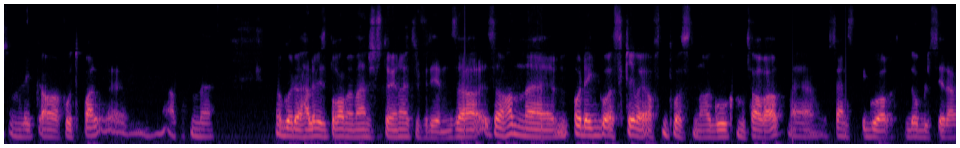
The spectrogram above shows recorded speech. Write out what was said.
som liker fotball. Uh, nå går det heldigvis bra med Manchester United for tiden. Så, så han, uh, Odd Inge skriver i Aftenposten og har gode kommentarer. Med, senest i går, dobbeltside.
